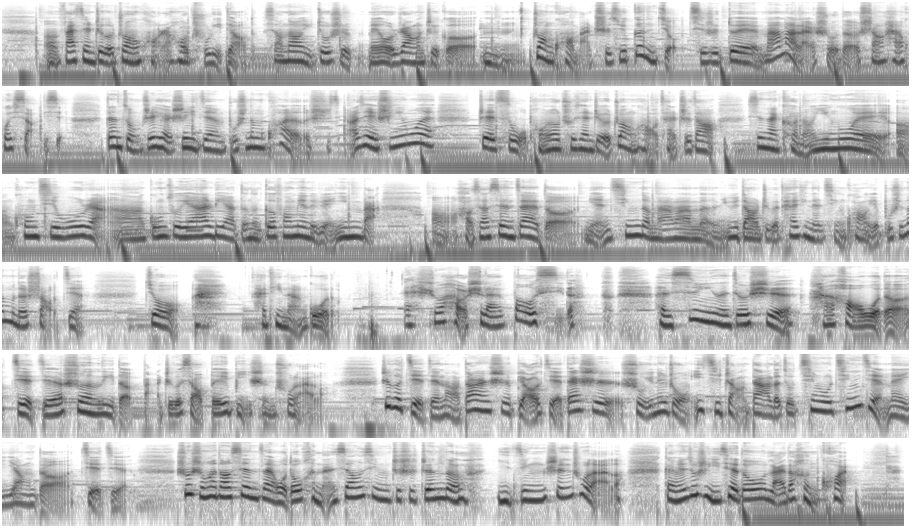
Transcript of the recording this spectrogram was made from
嗯，发现这个状况，然后处理掉的，相当于就是没有让这个嗯状况吧持续更久。其实对妈妈来说的伤害会小一些，但总之也是一件不是那么快乐的事情。而且也是因为这次我朋友出现这个状况，我才知道现在可能因为嗯空气污染啊、工作压力啊等等各方面的原因吧，嗯，好像现在的年轻的妈妈们遇到这个胎停的情况也不是那么的少见，就唉。还挺难过的，哎，说好是来报喜的，很幸运的就是还好我的姐姐顺利的把这个小 baby 生出来了。这个姐姐呢，当然是表姐，但是属于那种一起长大的，就亲如亲姐妹一样的姐姐。说实话，到现在我都很难相信这是真的已经生出来了，感觉就是一切都来得很快。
